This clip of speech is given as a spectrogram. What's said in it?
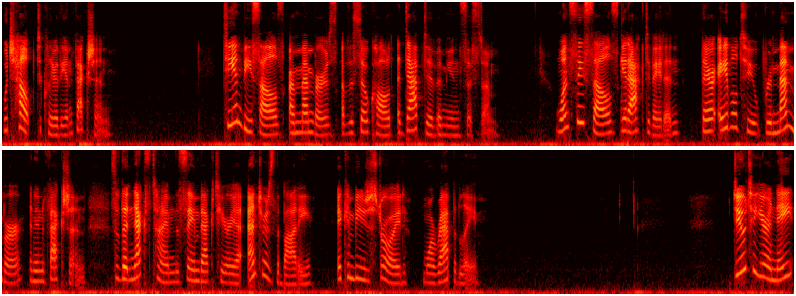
which help to clear the infection. T and B cells are members of the so-called adaptive immune system. Once these cells get activated, they are able to remember an infection so that next time the same bacteria enters the body, it can be destroyed more rapidly. Due to your innate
